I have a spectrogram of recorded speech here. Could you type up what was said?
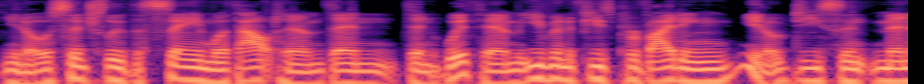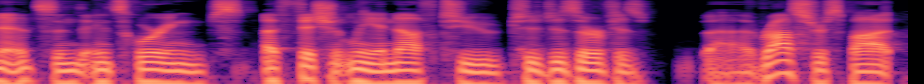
you know, essentially the same without him than than with him, even if he's providing, you know, decent minutes and, and scoring efficiently enough to to deserve his uh, roster spot,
